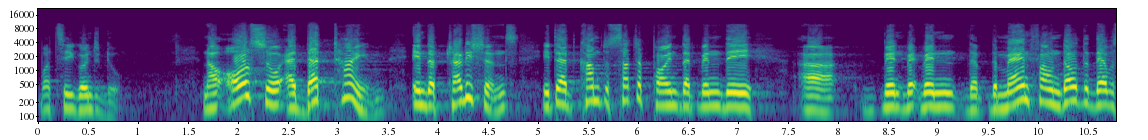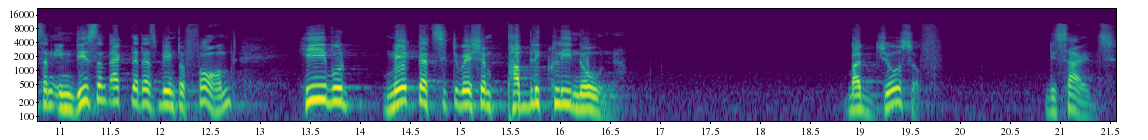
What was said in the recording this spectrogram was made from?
what's he going to do? Now, also at that time, in the traditions, it had come to such a point that when they uh, when, when the, the man found out that there was an indecent act that has been performed, he would make that situation publicly known. But Joseph decides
